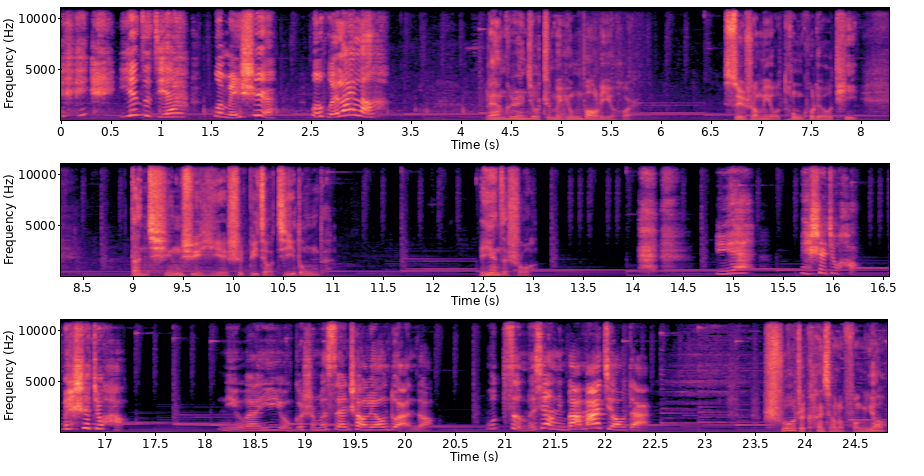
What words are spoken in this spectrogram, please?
燕子姐，我没事，我回来了。”两个人就这么拥抱了一会儿，虽说没有痛哭流涕，但情绪也是比较激动的。燕子说：“ 雨嫣，没事就好，没事就好。你万一有个什么三长两短的，我怎么向你爸妈交代？”说着看向了冯耀，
